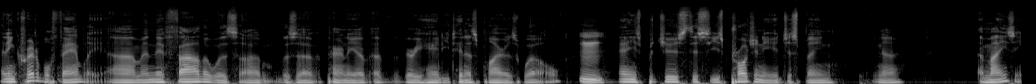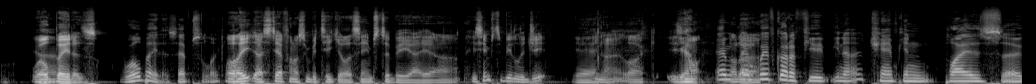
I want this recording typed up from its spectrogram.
an incredible family um, and their father was um, was uh apparently a, a very handy tennis player as well Mm. and he's produced this his progeny had just been you know amazing World Uh, beaters. world beaters absolutely Well, he, uh, Stefanos in particular seems to be a uh, he seems to be legit. yeah You know, like he's Yeah. not. and, not and a, we've got a few you know champion players uh,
